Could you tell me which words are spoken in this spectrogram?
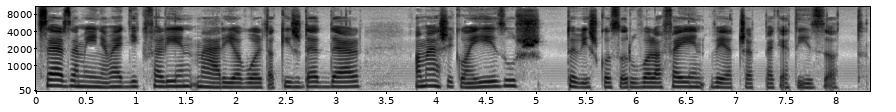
Szerzeményem egyik felén Mária volt a kisdeddel, a másikon Jézus, tövis koszorúval a fején vércseppeket izzadt.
